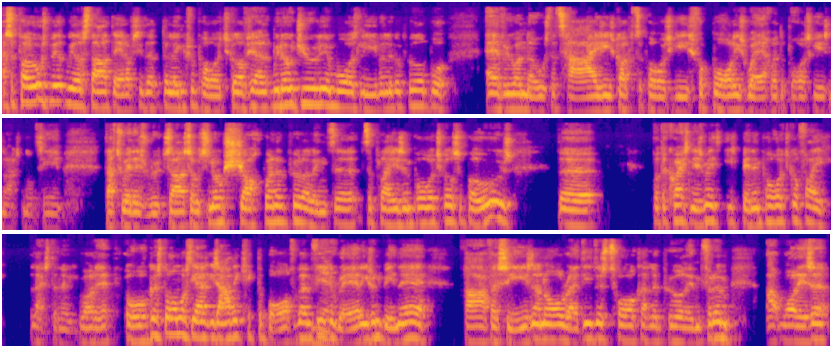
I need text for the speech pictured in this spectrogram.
I suppose we'll, we'll start there. Obviously, the, the links from Portugal. Obviously, we know Julian was leaving Liverpool, but everyone knows the ties he's got to Portuguese football. He's worked with the Portuguese national team. That's where his roots are. So it's no shock when Liverpool are linked to, to players in Portugal. I suppose the but the question is, mate, he's been in Portugal for like less than what is it, August almost. He he's hardly kicked the ball for Benfica. Yeah. Really, he's only been there half a season and already there's talk that Liverpool in for him at what is a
